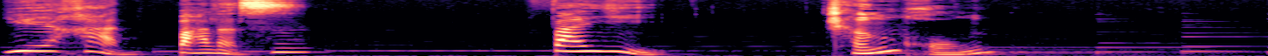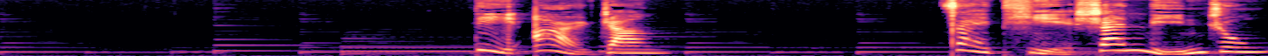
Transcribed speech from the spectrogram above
约翰·巴勒斯，翻译：程红。第二章，在铁山林中。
